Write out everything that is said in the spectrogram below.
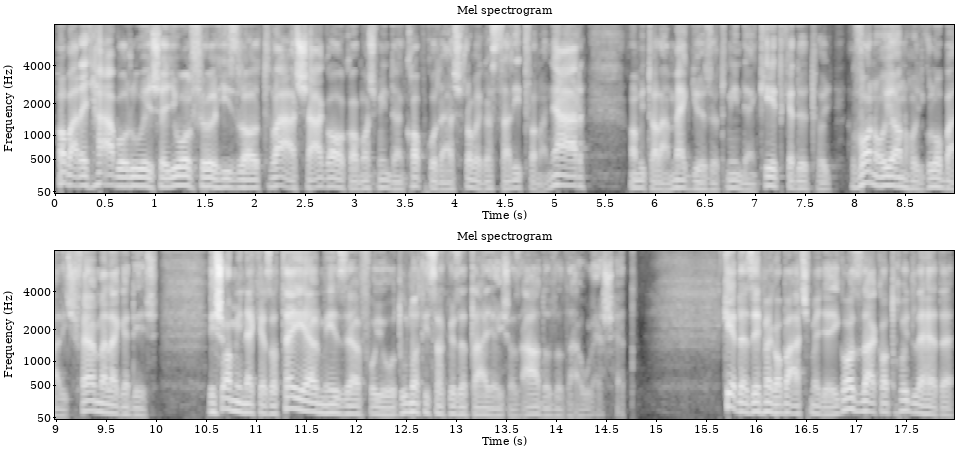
Habár egy háború és egy jól fölhízlalt válság alkalmas minden kapkodásra, meg aztán itt van a nyár, ami talán meggyőzött minden kétkedőt, hogy van olyan, hogy globális felmelegedés, és aminek ez a tejjel mézzel folyó Dunatisza közetája is az áldozatául eshet. Kérdezzék meg a Bács gazdákat, hogy lehet-e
